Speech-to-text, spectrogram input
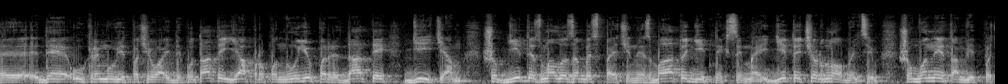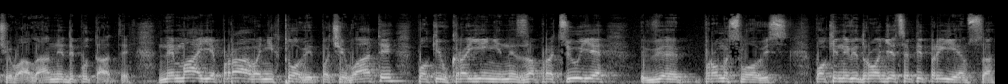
е, де у Криму відпочивають депутати. Я пропоную передати дітям, щоб діти з малозабезпечених, з багатодітних сімей, діти чорнобильців, щоб вони там відпочивали, а не депутати. Немає права ніхто відпочивати. Відпочивати, поки в країні не запрацює в- промисловість, поки не відродяться підприємства,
